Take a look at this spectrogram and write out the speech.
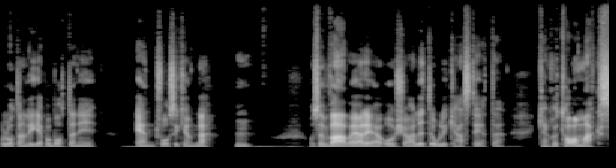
Och låta den ligga på botten i en, två sekunder. Mm. Och sen varvar jag det och kör lite olika hastigheter. Kanske ta max.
